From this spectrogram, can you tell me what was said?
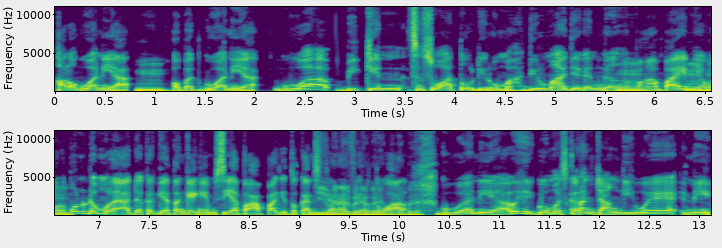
Kalau gua nih ya, Hmm. obat gua nih ya, gua bikin sesuatu di rumah, di rumah aja kan nggak ngapa-ngapain. Ya walaupun udah mulai ada kegiatan kayak MC atau apa gitu kan Hmm. Iya, secara benar, benar, virtual. benar, benar, Gua nih ya, wih gua mah sekarang canggih we nih.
